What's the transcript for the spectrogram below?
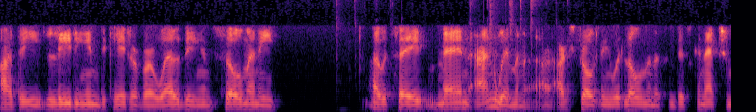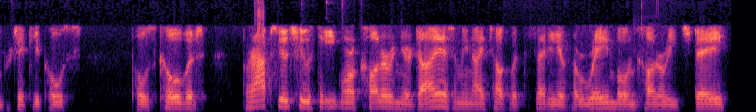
are the leading indicator of our well-being and so many I would say men and women are, are struggling with loneliness and disconnection, particularly post post COVID. Perhaps you'll choose to eat more colour in your diet. I mean, I talk about the study of a rainbow in colour each day,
